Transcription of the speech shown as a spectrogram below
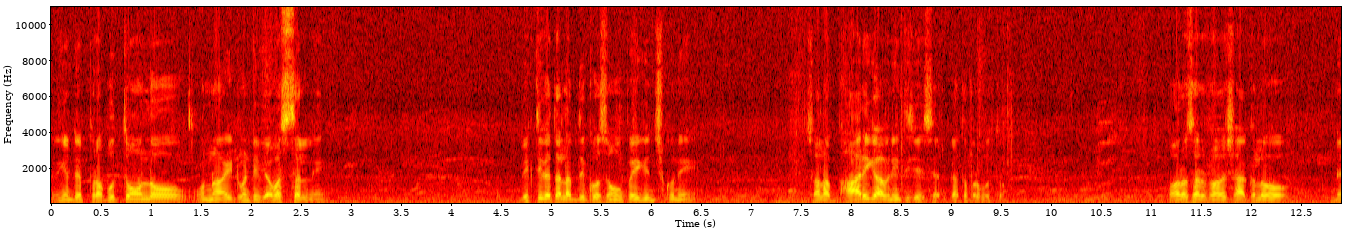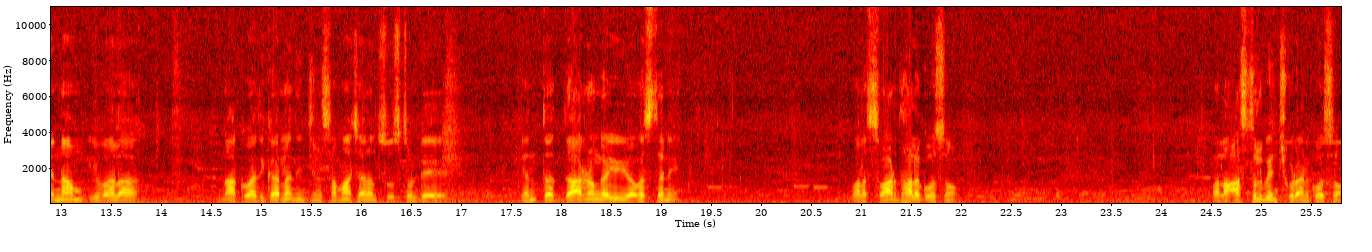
ఎందుకంటే ప్రభుత్వంలో ఉన్న ఇటువంటి వ్యవస్థల్ని వ్యక్తిగత లబ్ధి కోసం ఉపయోగించుకుని చాలా భారీగా అవినీతి చేశారు గత ప్రభుత్వం. పౌర సరఫరాల శాఖలో నిన్న ఇవాళ నాకు అధికారులు అందించిన సమాచారం చూస్తుంటే ఎంత దారుణంగా ఈ వ్యవస్థని వాళ్ళ స్వార్థాల కోసం వాళ్ళ ఆస్తులు పెంచుకోవడానికి కోసం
